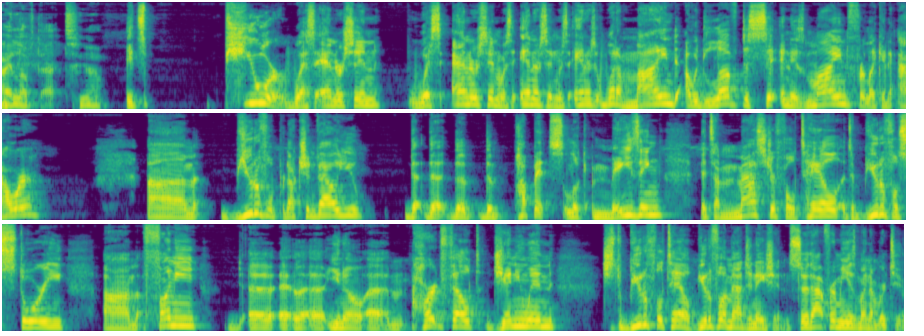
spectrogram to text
I love that. Yeah. it's pure Wes Anderson. Wes Anderson, Wes Anderson, Wes Anderson. What a mind. I would love to sit in his mind for like an hour. Um, beautiful production value. The, the the the puppets look amazing. It's a masterful tale. It's a beautiful story. Um, funny, uh, uh, uh, you know, um, heartfelt, genuine. Just a beautiful tale, beautiful imagination. So that for me is my number two.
